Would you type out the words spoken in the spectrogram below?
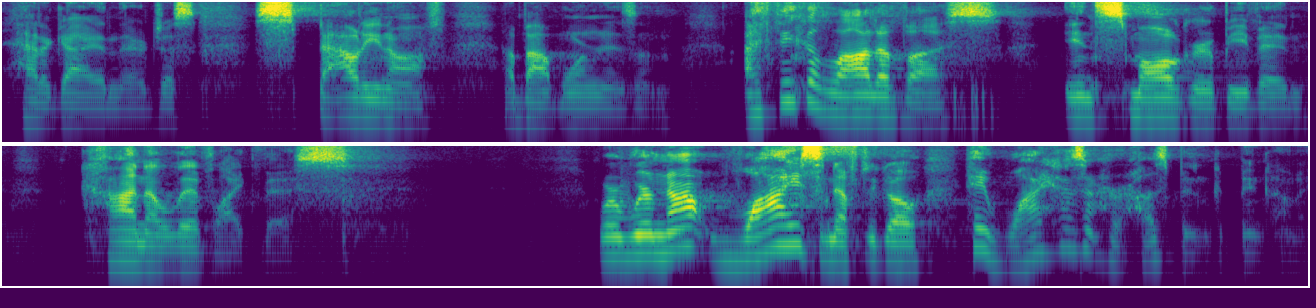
had a guy in there just spouting off about Mormonism. I think a lot of us in small group even kind of live like this, where we're not wise enough to go, hey, why hasn't her husband been coming?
